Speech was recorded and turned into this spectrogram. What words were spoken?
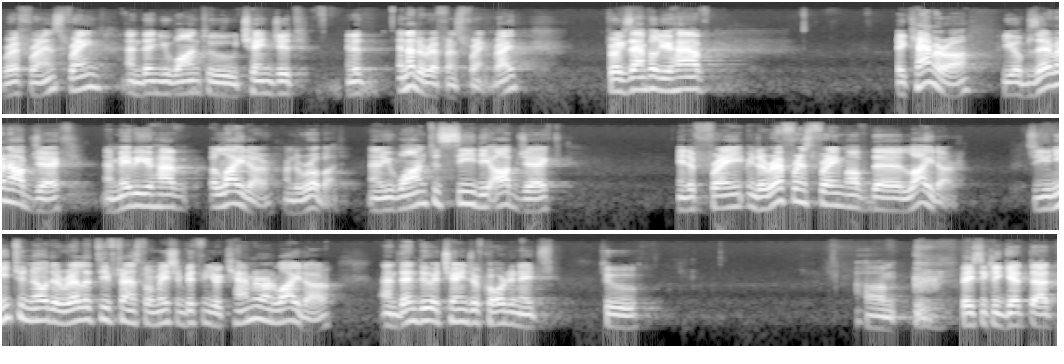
reference frame, and then you want to change it in a, another reference frame, right? For example, you have a camera, you observe an object, and maybe you have a LiDAR on the robot and you want to see the object in the frame, in the reference frame of the LiDAR. So you need to know the relative transformation between your camera and LiDAR, and then do a change of coordinates to um, basically get that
